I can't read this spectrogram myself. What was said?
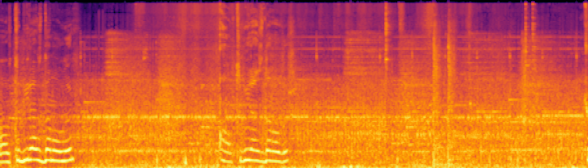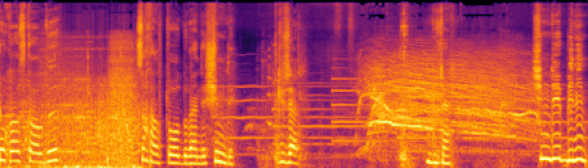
6 birazdan olur. 6 birazdan olur. Çok az kaldı. Saat altı oldu bende şimdi. Güzel. Güzel. Şimdi benim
